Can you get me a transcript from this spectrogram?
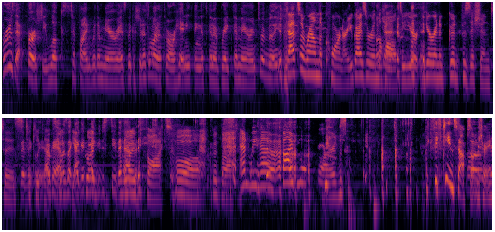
Fruze at first she looks to find where the mirror is because she doesn't want to throw or hit anything that's gonna break the mirror into a million. That's around the corner. You guys are in the hall, so you're you're in a good position to to keep that. okay, I was like, Yeah. I could, I Good- could just see that Good happening. thought. Oh, good thought. And we have five more cards. Like 15 stops on the Oh, train.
